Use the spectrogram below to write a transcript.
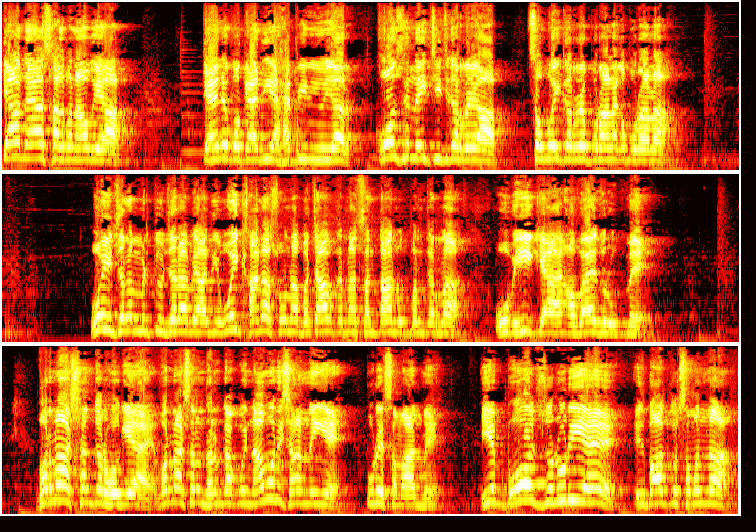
क्या नया साल बनाओगे आप? कहने को कह दिया हैप्पी न्यू ईयर कौन से नई चीज़ कर रहे हो आप? सब वही कर रहे हो पुराना का पुराना। वही जन्म मृत्यु, जरा व्याधि, वही खाना सोना, बचाव करना, संतान उत्पन्न करना। वो भी क्या है? अवैध रूप में। वर्णाशंकर हो गया है। वर्णाश्रम धर्म का कोई नामो निशान नहीं है पूरे समाज में। ये बहुत ज़रूरी है इस बात को समझना।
